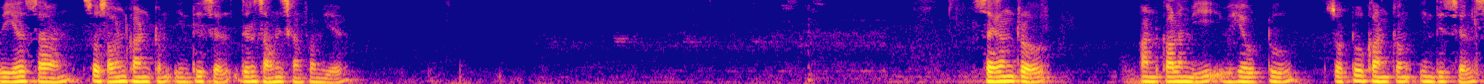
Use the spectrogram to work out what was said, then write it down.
we have 7 so 7 can't come in this cell. Then 7 is confirmed here. Second row and column E we have 2 so 2 can't come in these cells.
